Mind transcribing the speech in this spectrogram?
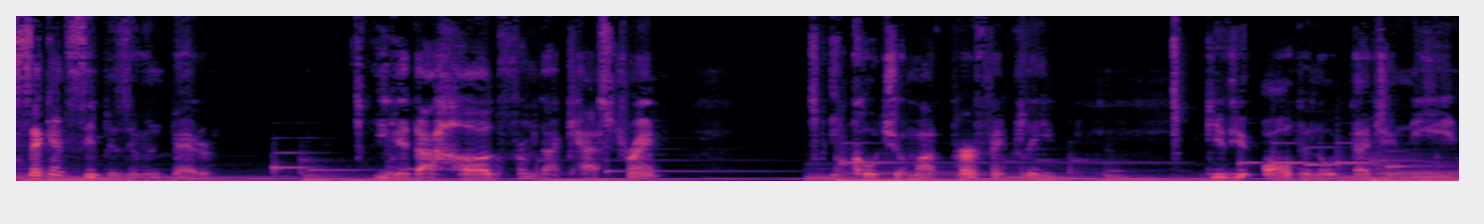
Second sip is even better. You get that hug from that cask strength. It coats your mouth perfectly. Give you all the note that you need.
